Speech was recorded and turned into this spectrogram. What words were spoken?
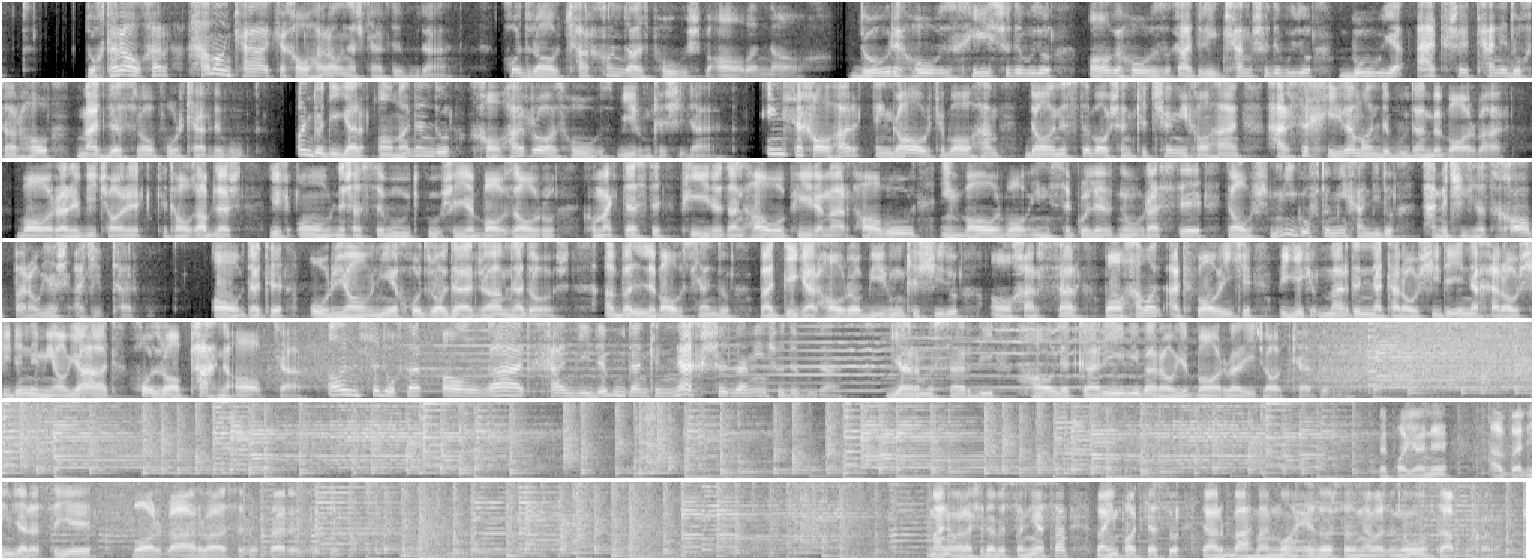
دختر آخر همان کرد که خواهرانش کرده بودند. خود را چرخاند از پوش به آب انداخت. دور حوز خیز شده بود و آب حوز قدری کم شده بود و بوی عطر تن دخترها مجلس را پر کرده بود. آن دو دیگر آمدند و خواهر را از حوز بیرون کشیدند. این سه خواهر انگار که با هم دانسته باشند که چه می‌خواهند هر سه خیره مانده بودند به باربر. بارر بیچاره که تا قبلش یک عمر نشسته بود گوشه بازار و کمک دست پیر زنها و پیر مردها بود این بار با این سه گل نورسته داشت می‌گفت و میخندید و همه چیز از خواب برایش عجیبتر بود. عادت اوریانی خود را در جمع نداشت. اول لباس کند و بعد دیگرها را بیرون کشید و آخر سر با همان اطواری که به یک مرد نتراشیده نخراشیده نمی آید خود را پهن آب کرد. آن سه دختر آنقدر خندیده بودند که نقش زمین شده بودند. گرم و سردی حال غریبی برای باربر ایجاد کرده بود. به پایان اولین جلسه باربر و سه دختر رسیدیم من آرش دبستانی هستم و این پادکست رو در بهمن ماه 1399 ضبط می‌کنم.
